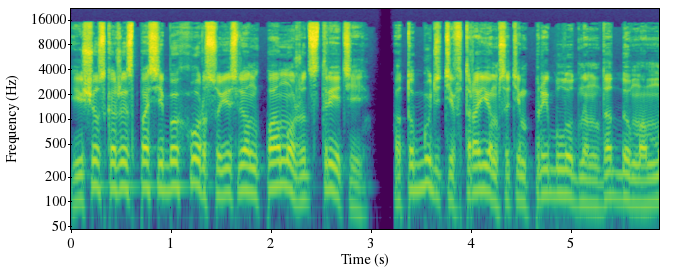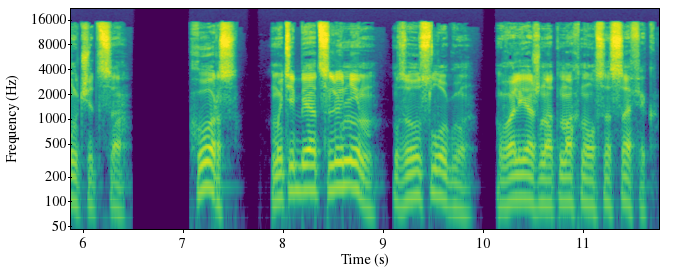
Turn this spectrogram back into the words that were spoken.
«Еще скажи спасибо Хорсу, если он поможет с третьей а то будете втроем с этим приблудным до дома мучиться». «Хорс, мы тебе отслюним за услугу», – вальяжно отмахнулся Сафик.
